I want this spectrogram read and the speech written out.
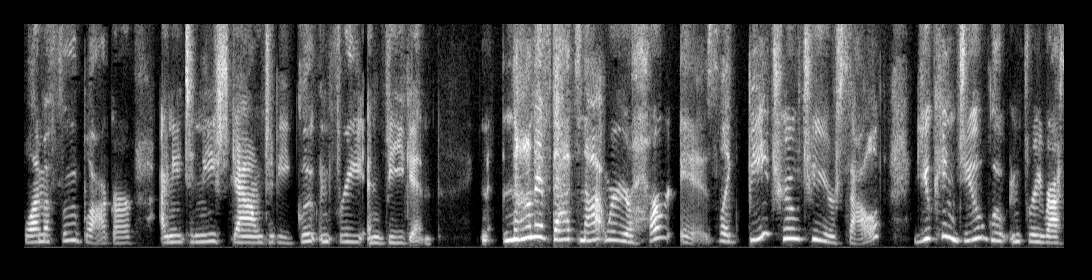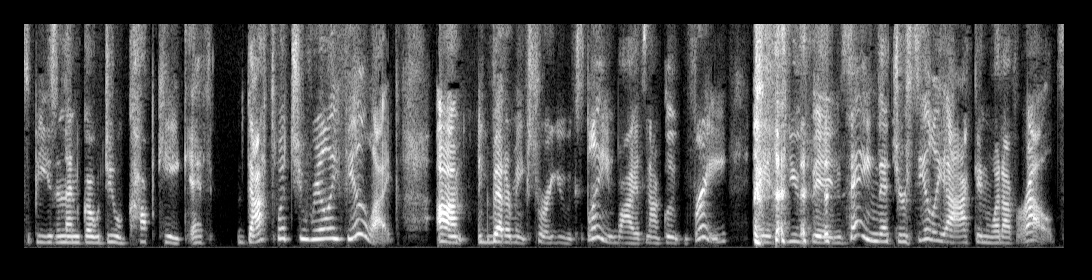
well, I'm a food blogger. I need to niche down to be gluten free and vegan. None of that's not where your heart is. Like, be true to yourself. You can do gluten free recipes and then go do a cupcake if that's what you really feel like. Um, you better make sure you explain why it's not gluten free if you've been saying that you're celiac and whatever else.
